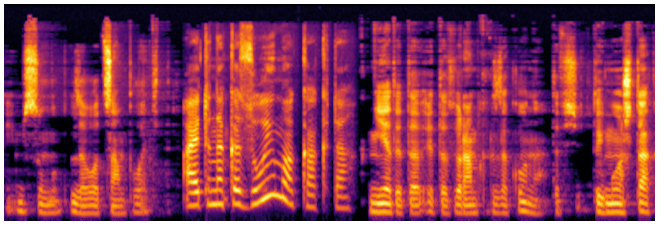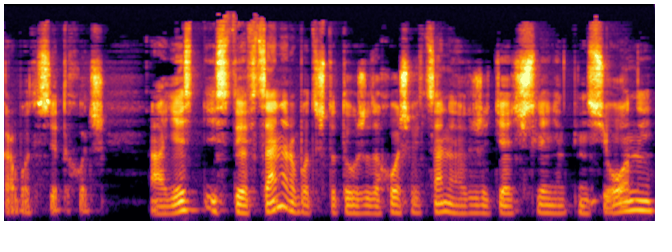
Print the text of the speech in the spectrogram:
им сумму завод сам платит. А это наказуемо как-то? Нет, это, это в рамках закона. Это все. Ты можешь так работать, если ты хочешь. А есть, если ты официально работаешь, что ты уже заходишь официально, это уже те отчисления пенсионные,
